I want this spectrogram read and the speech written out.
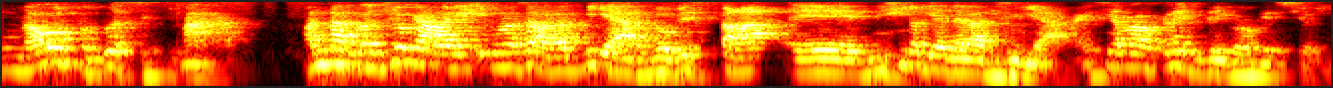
una volta o due a settimana, andando a giocare in una sala da biliardo che sta eh, vicino via della Giuliana, che si chiama Club dei Professionisti.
